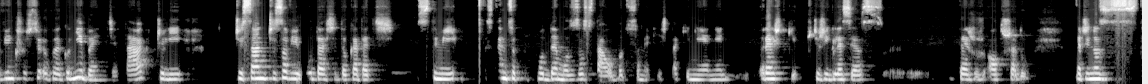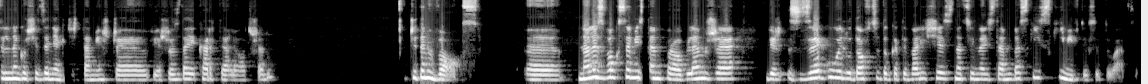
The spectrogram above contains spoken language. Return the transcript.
większościowego nie będzie, tak? Czyli czy Sanchezowi uda się dogadać z tymi, z tym, co po demo zostało, bo to są jakieś takie nie, nie resztki, przecież Iglesias y, też już odszedł. Znaczy no z tylnego siedzenia gdzieś tam jeszcze, wiesz, rozdaje karty, ale odszedł. Czy ten Vox? Y, no ale z Voxem jest ten problem, że wiesz, z reguły ludowcy dogadywali się z nacjonalistami baskijskimi w tych sytuacjach.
